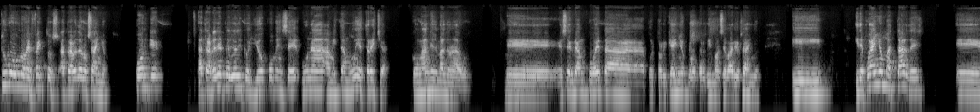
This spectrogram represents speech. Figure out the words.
tuvo unos efectos a través de los años, porque a través del periódico yo comencé una amistad muy estrecha con Ángel Maldonado, eh, ese gran poeta puertorriqueño que lo perdimos hace varios años. Y, y después, años más tarde, eh,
